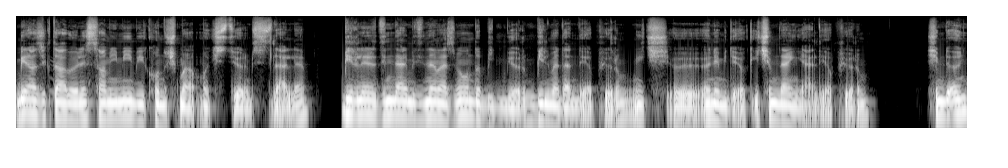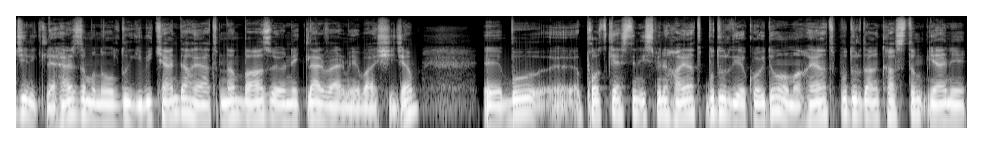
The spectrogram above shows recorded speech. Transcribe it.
Birazcık daha böyle samimi bir konuşma yapmak istiyorum sizlerle. Birileri dinler mi dinlemez mi onu da bilmiyorum. Bilmeden de yapıyorum. Hiç e, önemi de yok. İçimden geldi yapıyorum. Şimdi öncelikle her zaman olduğu gibi kendi hayatımdan bazı örnekler vermeye başlayacağım. E, bu podcast'in ismini Hayat Budur diye koydum ama Hayat Budur'dan kastım yani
